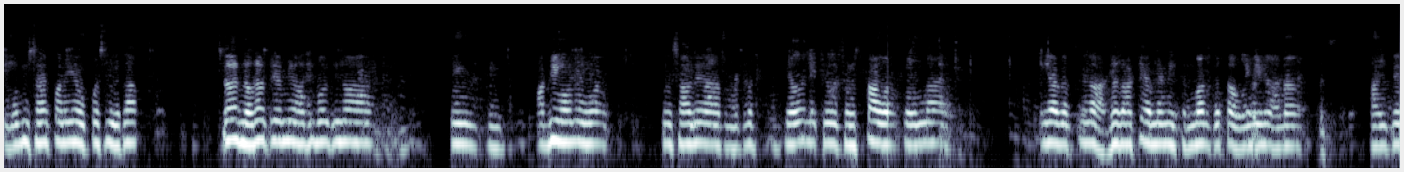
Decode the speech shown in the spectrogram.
મોદી સાહેબ પણ અહીંયા ઉપસ્થિત હતા દર નવરાત્રી અમે આજુબાજુના કોઈ હોય કોઈ સાથે આ મતલબ કહેવાય ને કે સંસ્થા હોય તો એમના અહીંયા વ્યક્તિના હાજર રાખી અમે એમની સન્માન કરતા હોઈએ અને આ રીતે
